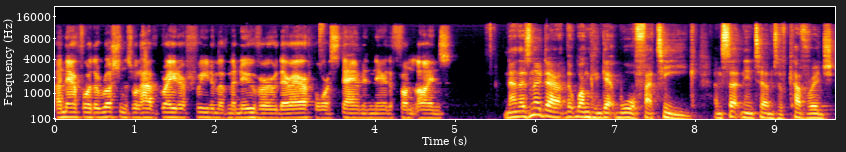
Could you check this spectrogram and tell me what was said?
and therefore the Russians will have greater freedom of maneuver, their air force down in near the front lines. Now, there's no doubt that one can get war fatigue, and certainly in terms of coverage,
